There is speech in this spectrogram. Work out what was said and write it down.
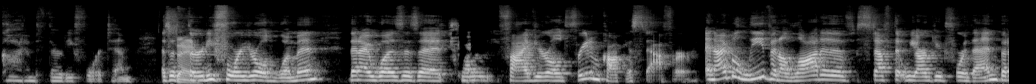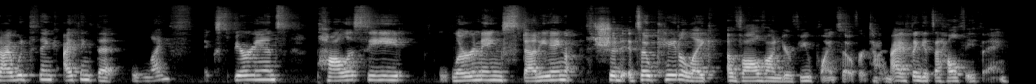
God, I'm 34, Tim, as a Same. 34 year old woman than I was as a 25 year old Freedom Caucus staffer. And I believe in a lot of stuff that we argued for then, but I would think, I think that life experience, policy, learning, studying should, it's okay to like evolve on your viewpoints over time. I think it's a healthy thing.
